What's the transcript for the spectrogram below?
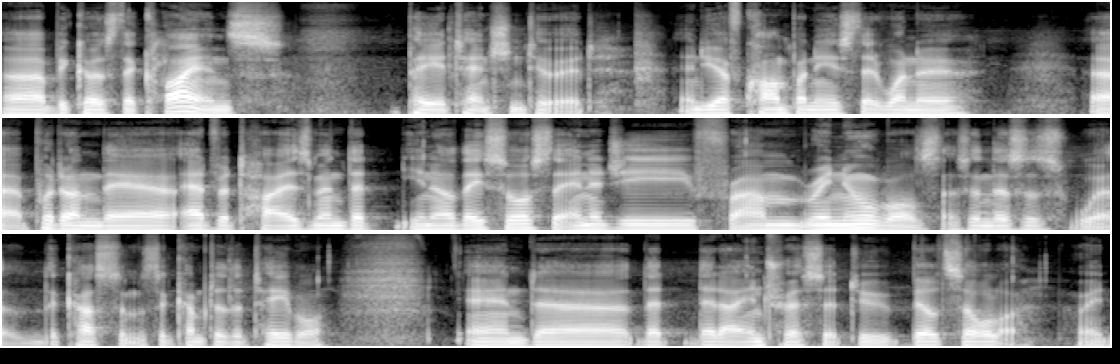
uh, because their clients pay attention to it. And you have companies that want to uh, put on their advertisement that you know they source the energy from renewables, and this is where the customers that come to the table, and uh, that that are interested to build solar, right,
